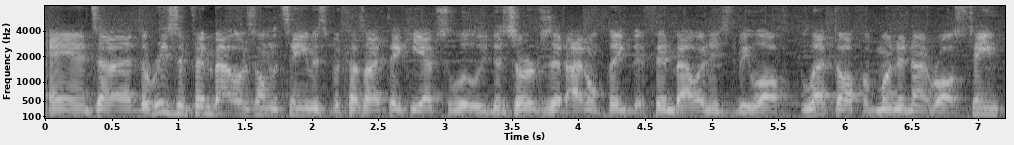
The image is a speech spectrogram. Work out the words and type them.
And uh, the reason Finn Balor's on the team is because I think he absolutely deserves it. I don't think that Finn Balor needs to be left off of Monday Night Raw's team.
